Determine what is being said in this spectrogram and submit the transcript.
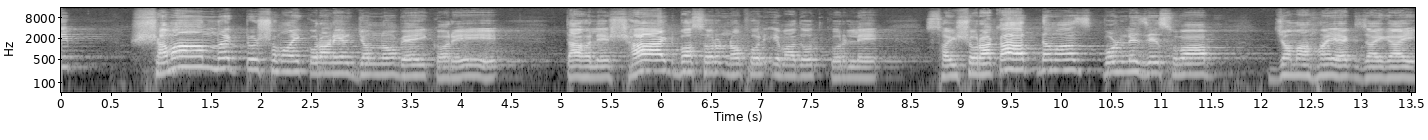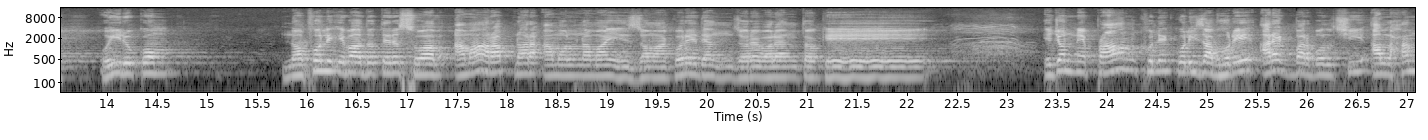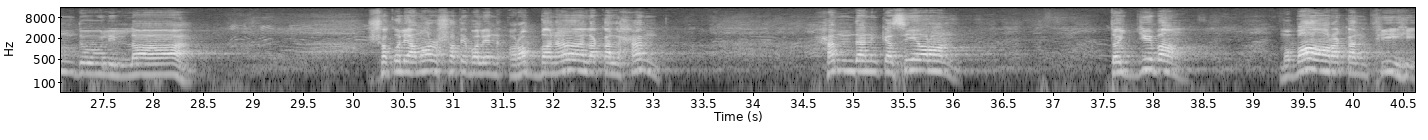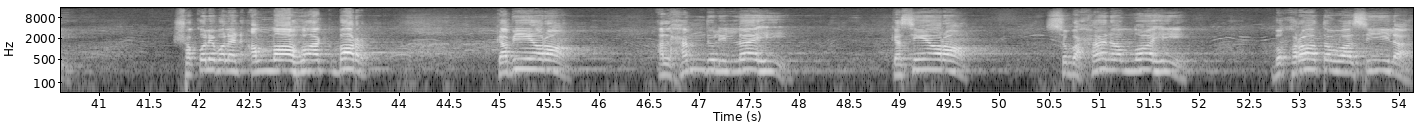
সামান্য একটু সময় কোরআনের জন্য ব্যয় করে, তাহলে ষাট বছর নফল ইবাদত করলে ছয়শো রাকাত নামাজ পড়লে যে সবাব জমা হয় এক জায়গায় ওই রকম নফল ইবাদতের সোয়াব আমার আপনার আমল নামায় জমা করে দেন, জোরে বলেন তোকে এজন্যে প্রাণ খুলে কলিজা ভরে আরেকবার বলছি, আলহামদুলিল্লাহ। সকলে আমার সাথে বলেন, রব্বানা লাকাল হামদ। হামদান কাসিয়ারান তৈজিবাম মুবারাকান ফিহি। সকলে বলেন, আল্লাহ আকবার। কবিরা আলহামদুলিল্লাহি কাসিয়ারা সুবহানাল্লাহি বখরাত ওয়াসিলা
